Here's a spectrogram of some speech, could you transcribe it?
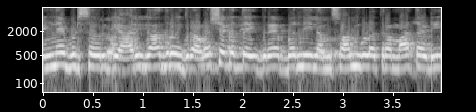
ಎಣ್ಣೆ ಬಿಡಿಸೋರ್ಗೆ ಯಾರಿಗಾದ್ರೂ ಇದ್ರ ಅವಶ್ಯಕತೆ ಇದ್ರೆ ಬನ್ನಿ ನಮ್ಮ ಸ್ವಾಮಿಗಳ ಹತ್ರ ಮಾತಾಡಿ.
